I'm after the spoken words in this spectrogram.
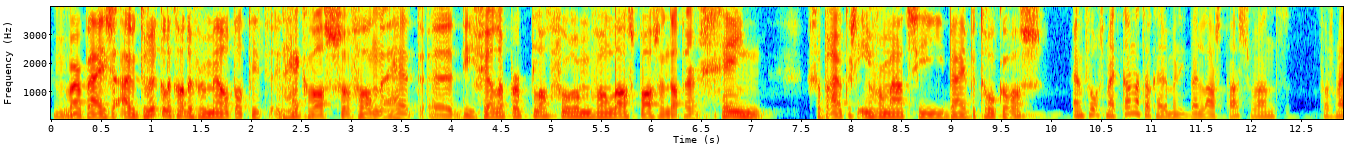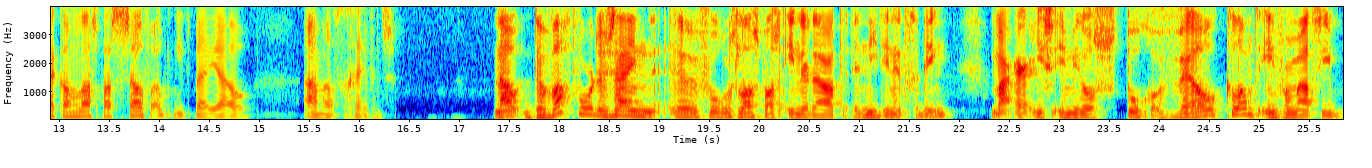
Mhm. Waarbij ze uitdrukkelijk hadden vermeld dat dit een hack was van het eh developer-platform van LastPass. En dat er geen gebruikersinformatie bij betrokken was. En volgens mij kan het ook helemaal niet bij LastPass, want volgens mij kan LastPass zelf ook niet bij jouw aanmeldgegevens. Nou, de wachtwoorden zijn eh, volgens LastPass inderdaad eh, niet in het geding. Maar er is inmiddels toch wel klantinformatie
